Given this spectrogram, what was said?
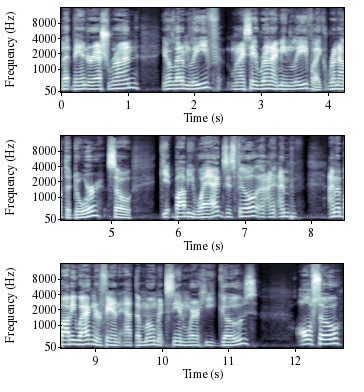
Let Vander Esch run. You know, let him leave. When I say run, I mean leave, like run out the door. So get Bobby Wags, is Phil. I, I'm I'm a Bobby Wagner fan at the moment, seeing where he goes. Also,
